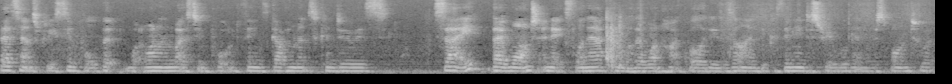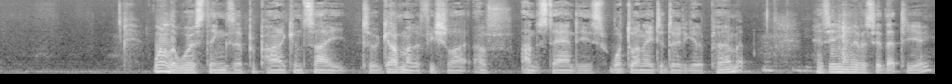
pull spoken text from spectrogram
That sounds pretty simple, but one of the most important things governments can do is say they want an excellent outcome or they want high quality design because then industry will then respond to it. One of the worst things a proponent can say to a government official, I understand, is what do I need to do to get a permit? Mm-hmm. Has anyone ever said that to you?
